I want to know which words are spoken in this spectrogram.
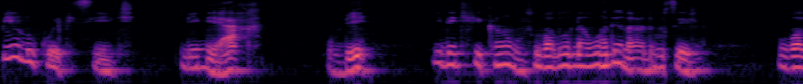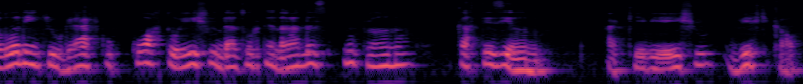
Pelo coeficiente linear, o b, identificamos o valor da ordenada, ou seja, o valor em que o gráfico corta o eixo das ordenadas no plano cartesiano, aquele eixo vertical.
